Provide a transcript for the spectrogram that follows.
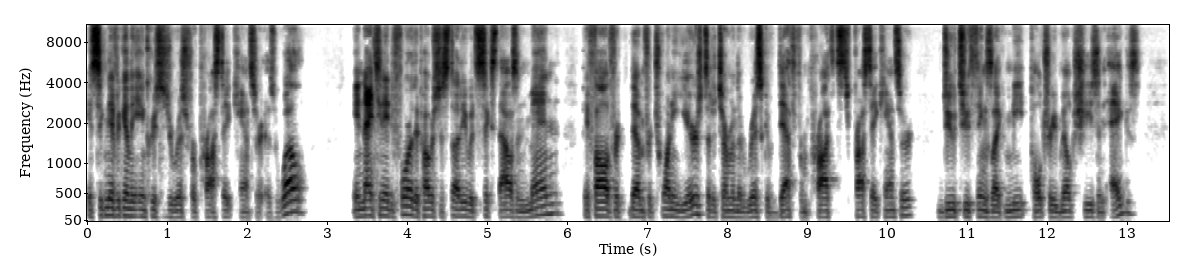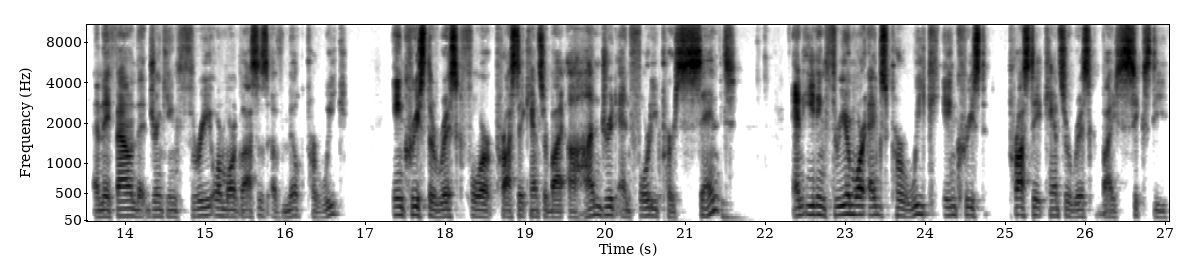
it significantly increases your risk for prostate cancer as well. In 1984, they published a study with 6,000 men. They followed for them for 20 years to determine the risk of death from prostate cancer due to things like meat, poultry, milk, cheese, and eggs. And they found that drinking three or more glasses of milk per week increased the risk for prostate cancer by 140%. And eating three or more eggs per week increased prostate cancer risk by 60%.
